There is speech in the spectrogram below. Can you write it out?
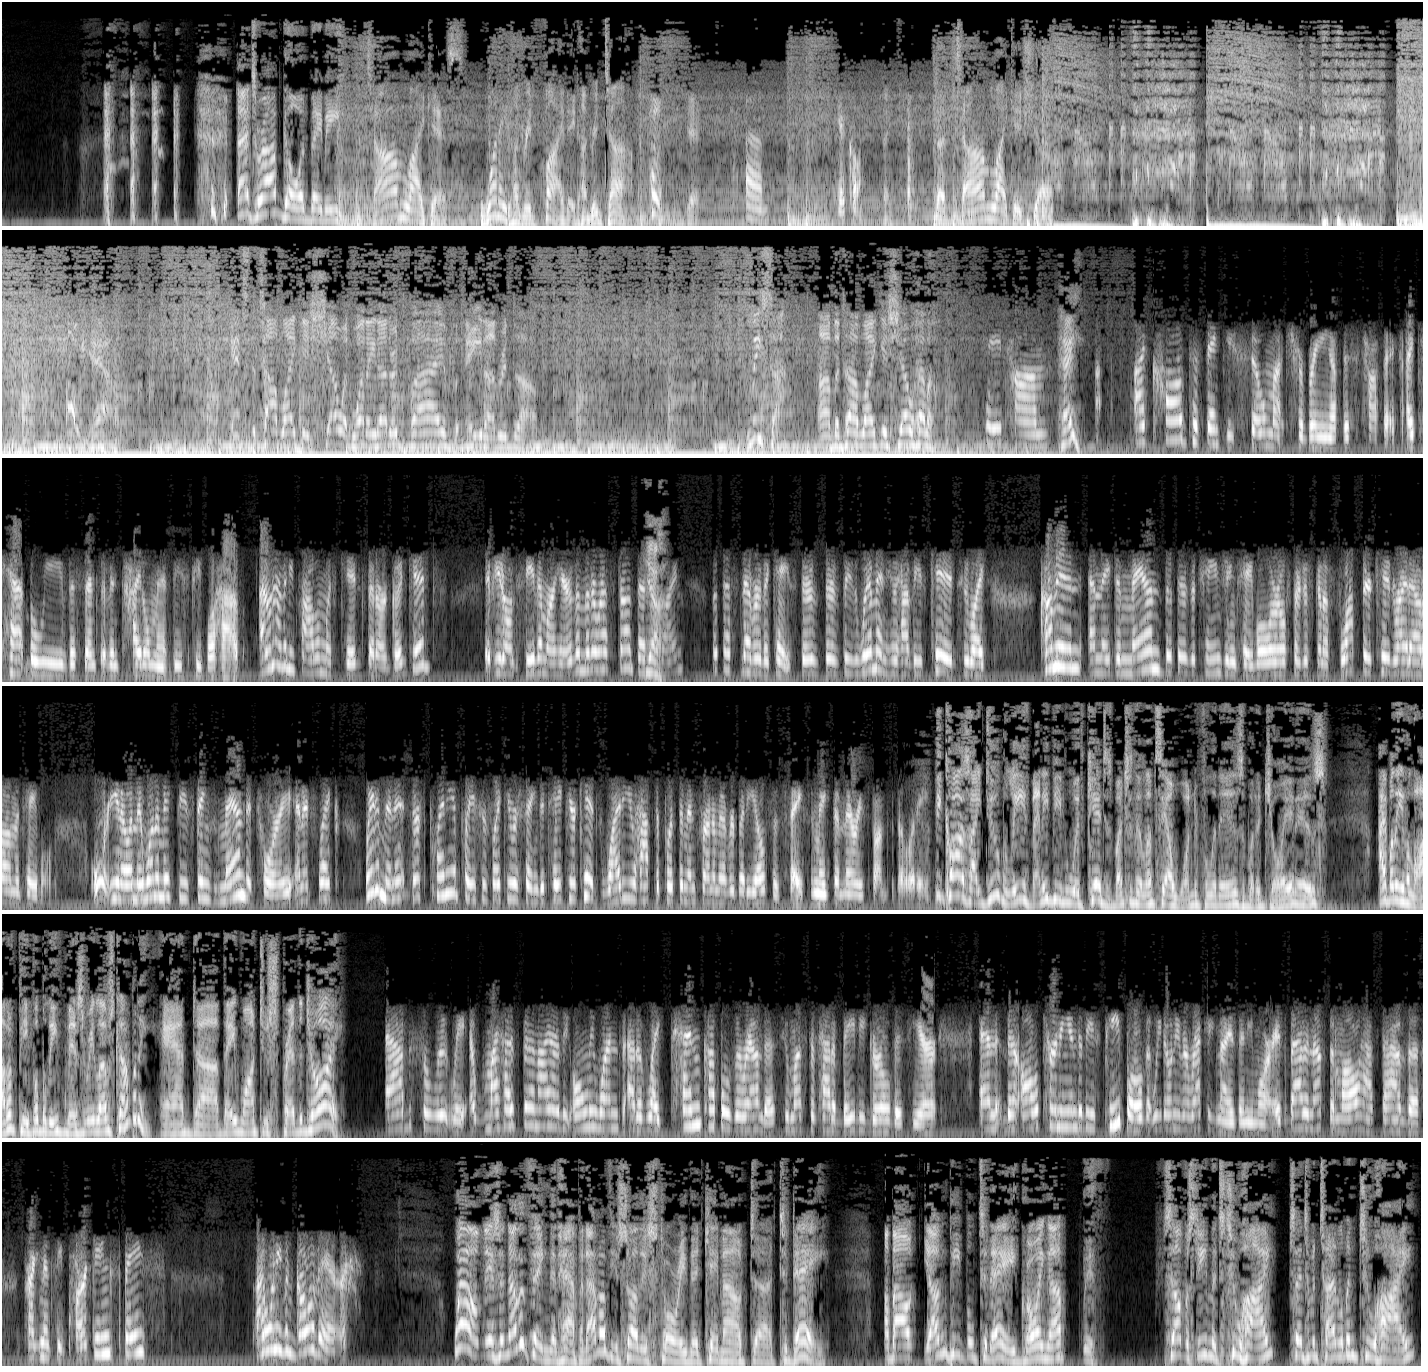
That's where I'm going, baby. Tom Leykis. 1-800-5800-TOM. Hey. Yeah. Um, here, cool. Thank you. The Tom Leykis Show. It's the Tom Leykis Show at 1-800-5800-TOM. Lisa on the Tom Leykis Show. Hello. Hey, Tom. Hey. I called to thank you so much for bringing up this topic. I can't believe the sense of entitlement these people have. I don't have any problem with kids that are good kids. If you don't see them or hear them at a restaurant, that's Yeah. fine. But that's never the case. There's there's these women who have these kids who like come in and they demand that there's a changing table or else they're just going to flop their kid right out on the table. Or, you know, and they want to make these things mandatory and it's like, wait a minute, there's plenty of places, like you were saying, to take your kids. Why do you have to put them in front of everybody else's face and make them their responsibility? Because I do believe many people with kids, as much as they love to say how wonderful it is, what a joy it is, I believe a lot of people believe misery loves company, and uh, they want to spread the joy. Absolutely. Uh, My husband and I are the only ones out of like 10 couples around us who must have had a baby girl this year. And they're all turning into these people that we don't even recognize anymore. It's bad enough the mall has to have the pregnancy parking space. I won't even go there. Well, there's another thing that happened. I don't know if you saw this story that came out uh, today about young people today growing up with self-esteem that's too high, sense of entitlement too high.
